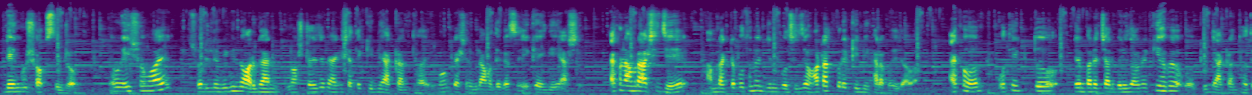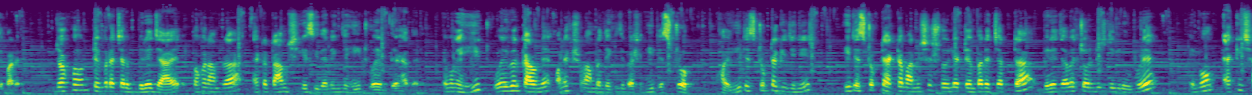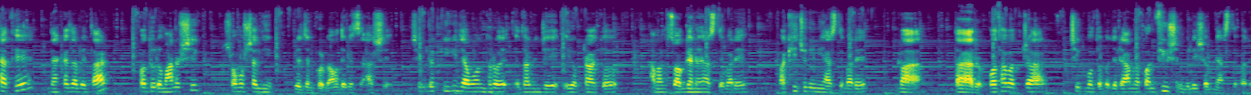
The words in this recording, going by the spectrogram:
ডেঙ্গু শক সিন্ড্রোম এবং এই সময় শরীরের বিভিন্ন অর্গান নষ্ট হয়ে যাবে, একই সাথে কিডনি আক্রান্ত হয় এবং পেশেন্টগুলো আমাদের কাছে একাই নিয়ে আসে। এখন আমরা আসি যে, আমরা একটা প্রথমে জিনিস বলছি যে, হঠাৎ করে কিডনি খারাপ হয়ে যাওয়া। এখন অতিরিক্ত টেম্পারেচার বেড়ে যাওয়ার কীভাবে কিডনি আক্রান্ত হতে পারে? যখন টেম্পারেচার বেড়ে যায়, তখন আমরা একটা টার্ম শিখেছি ইদানিং যে হিট ওয়েভ দেখা দেয়। এবং এই হিট ওয়েভের কারণে অনেক সময় আমরা দেখি যে পেশেন্ট হিট স্ট্রোক হয়। হিট স্ট্রোকটা কি জিনিস? হিট স্ট্রোকটা একটা মানুষের শরীরের টেম্পারেচারটা বেড়ে যাবে চল্লিশ ডিগ্রির উপরে এবং একই সাথে দেখা যাবে তার কতগুলো মানসিক সমস্যা নিয়ে প্রেজেন্ট করবে, আমাদের কাছে আসে। সেগুলো কী কী যেমন ধরো ধরেন যে এই রোগটা হয়তো আমার কাছে অজ্ঞান হয়ে আসতে পারে বা খিচুড়ি নিয়ে আসতে পারে বা তার কথাবার্তা ঠিক মতো যেটা আমরা কনফিউশন বলি সব নিয়ে আসতে পারে।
